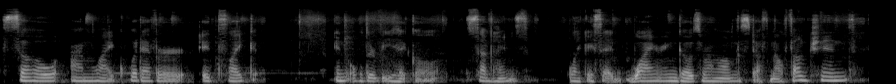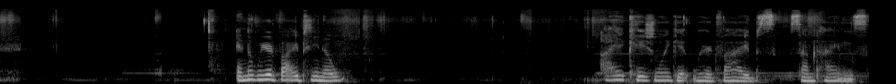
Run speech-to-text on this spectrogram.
So I'm like, whatever. It's like an older vehicle. Sometimes, like I said, wiring goes wrong, stuff malfunctions. And the weird vibes, you know, I occasionally get weird vibes sometimes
